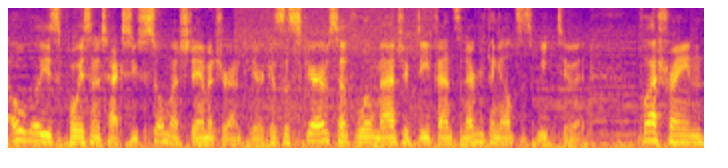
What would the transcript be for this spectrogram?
all these poison attacks do so much damage around here, because the Scarabs have low magic defense and everything else is weak to it. Flash Rain,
